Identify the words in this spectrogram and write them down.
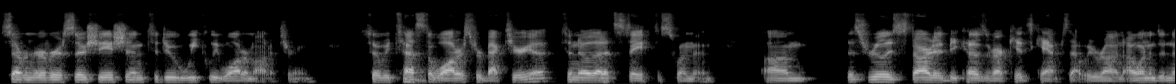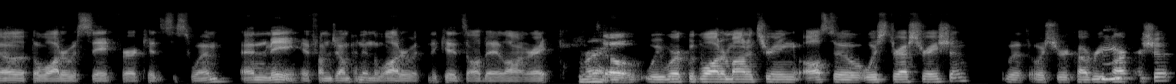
Severn River Association to do weekly water monitoring. So we test the waters for bacteria to know that it's safe to swim in. Um, this really started because of our kids camps that we run. I wanted to know that the water was safe for our kids to swim and me if I'm jumping in the water with the kids all day long, right? Right. So we work with water monitoring, also oyster restoration with Oyster Recovery mm-hmm. Partnership,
